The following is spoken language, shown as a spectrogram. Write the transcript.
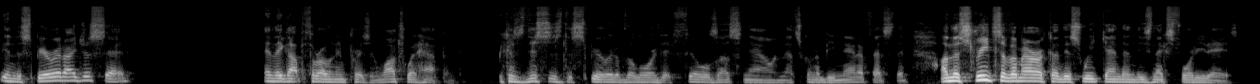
in the spirit I just said, and they got thrown in prison. Watch what happened. Because this is the spirit of the Lord that fills us now, and that's going to be manifested on the streets of America this weekend and these next 40 days.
